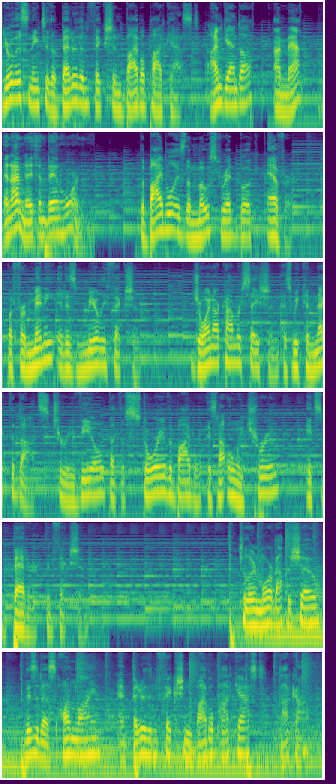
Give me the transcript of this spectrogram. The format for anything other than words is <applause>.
You're listening to the Better Than Fiction Bible Podcast. I'm Gandalf. I'm Matt. And I'm Nathan Van Horn. The Bible is the most read book ever, but for many it is merely fiction. Join our conversation as we connect the dots to reveal that the story of the Bible is not only true, it's better than fiction. To learn more about the show, visit us online at betterthanfictionbiblepodcast.com.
